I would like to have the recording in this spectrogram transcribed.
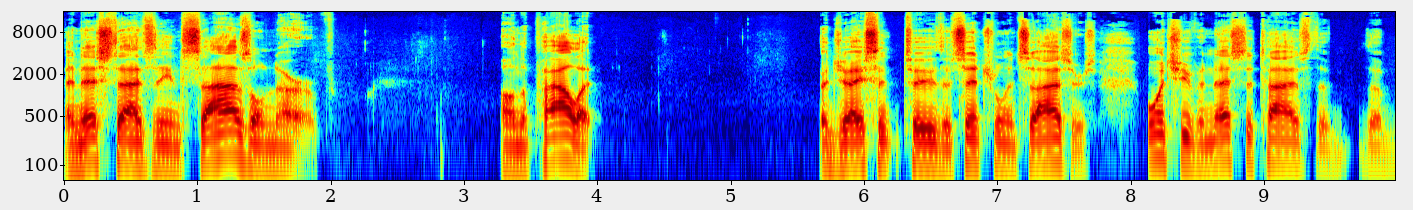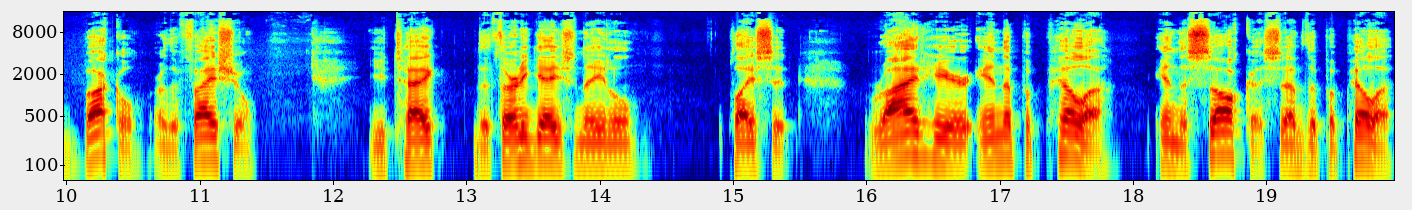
anesthetize the incisal nerve on the palate, adjacent to the central incisors. Once you've anesthetized the, the buccal or the facial, you take the 30 gauge needle, place it right here in the papilla, in the sulcus of the papilla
